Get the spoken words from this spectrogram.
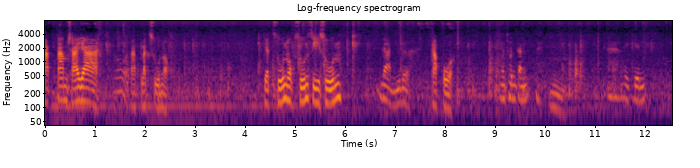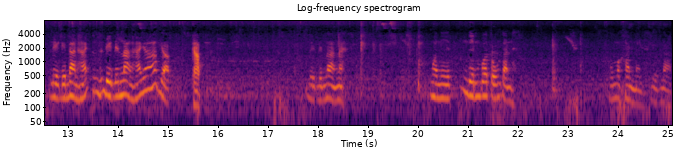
ตัดตามฉายาโอ้ตัดหลักศูนย์ออกเจ็ดศูนย์หกศูนย์สี่ศูนย์ย่านอยู่เด้อครับปูมันชนกันอืมเลขเด่นเลขเด่นด้านหายเลขเด่นล่างหายากยากครับ เลขเด่นล่างนะ วันนี้เด่นบ่ตรงกันผมมาขั้นนั่นเลขล่าง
